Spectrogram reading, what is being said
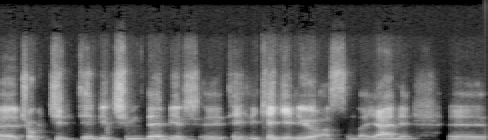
e, çok ciddi biçimde bir e, tehlike geliyor aslında. Yani e,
